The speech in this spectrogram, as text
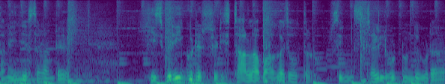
తను ఏం చేస్తాడంటే he is very good at studies చాలా బాగా చదువుతాడు. సిన్స్ చైల్డ్హుడ్ నుండి కూడా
